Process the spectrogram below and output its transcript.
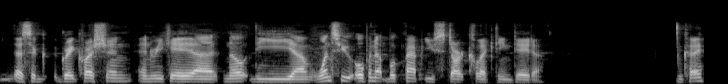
that's a great question, Enrique. Uh, no, the uh, once you open up Bookmap, you start collecting data. Okay.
